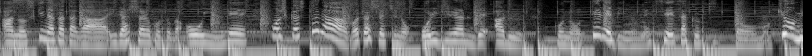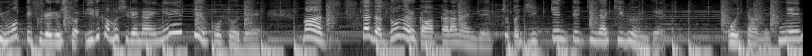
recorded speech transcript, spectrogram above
あの好きな方がいらっしゃることが多いんでもしかしたら私たちのオリジナルであるこのテレビのね制作キットも興味持ってくれる人いるかもしれないねっていうことでまあただどうなるかわからないんでちょっと実験的な気分で置いたんですね。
